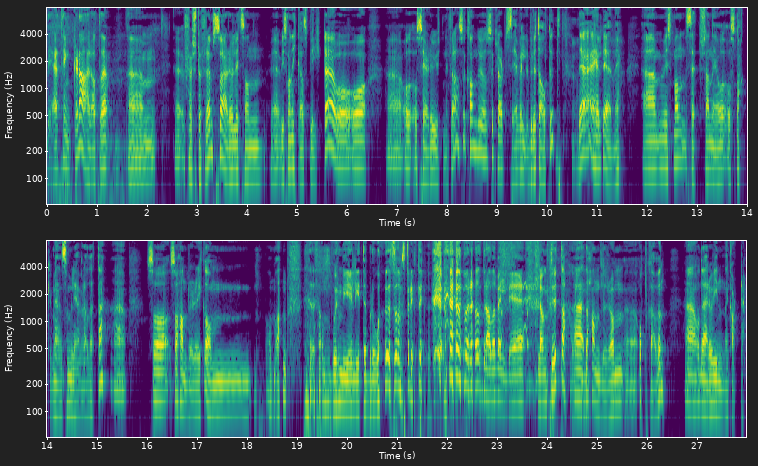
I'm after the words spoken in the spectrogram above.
det jeg tenker da, er at ehm, eh, først og fremst så er det jo litt sånn eh, Hvis man ikke har spilt det og, og, eh, og, og ser det utenfra, så kan det jo så klart se veldig brutalt ut. Det er jeg helt enig i. Eh, Men hvis man setter seg ned og, snakker med en som lever av dette, eh, så, så handler det ikke om, om, man, om hvor mye lite blod som spruter, for å dra det veldig langt ut. Da. Eh, Det handler om eh, oppgaven, eh, og det er å vinne kartet.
